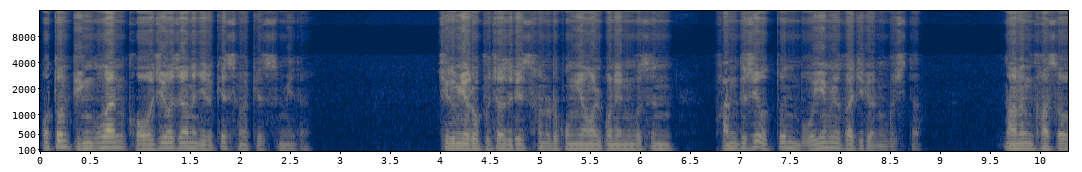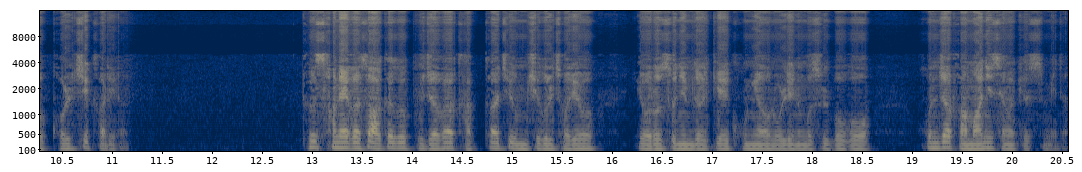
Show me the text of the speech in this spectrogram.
어떤 빈궁한 거지 여자는 이렇게 생각했습니다. 지금 여러 부자들이 산으로 공양을 보내는 것은 반드시 어떤 모임을 가지려는 것이다. 나는 가서 걸찍하리라. 그 산에 가서 아까 그 부자가 갖가지 음식을 차려 여러 스님들께 공양을 올리는 것을 보고 혼자 가만히 생각했습니다.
